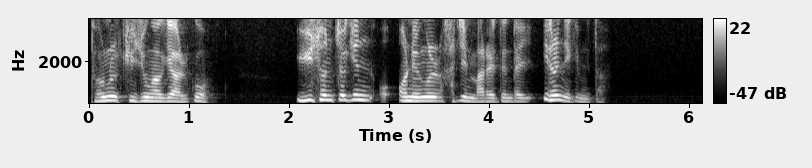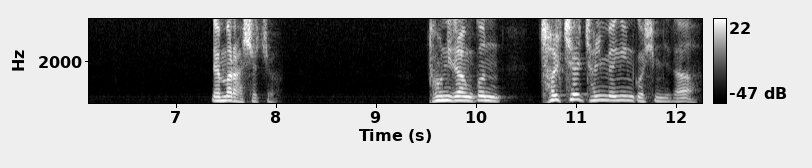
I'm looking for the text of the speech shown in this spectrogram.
돈을 귀중하게 알고 위선적인 언행을 하지 말아야 된다. 이런 얘기입니다. 내 말 아셨죠? 돈이란 건 절체절명인 것입니다.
